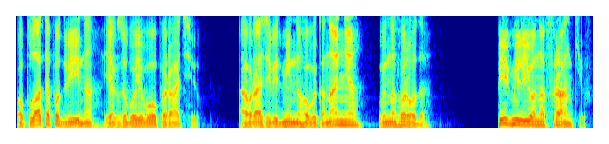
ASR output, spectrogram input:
Оплата подвійна, як за бойову операцію, а в разі відмінного виконання винагорода. Півмільйона франків.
